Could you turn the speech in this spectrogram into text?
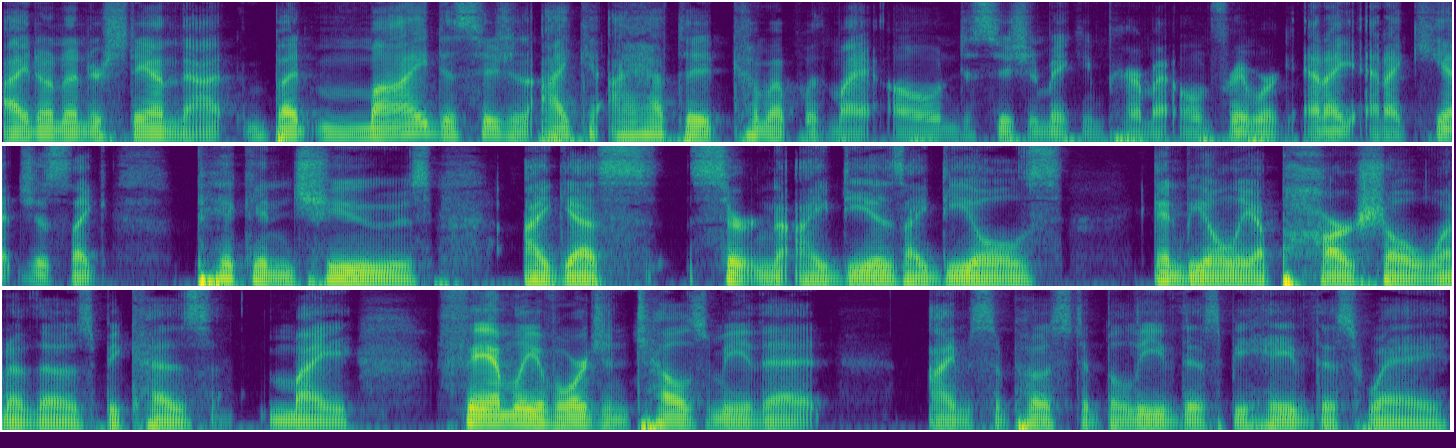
I don't understand that, but my decision, I ca- I have to come up with my own decision making pair, my own framework, and I and I can't just like pick and choose. I guess certain ideas, ideals, and be only a partial one of those because my family of origin tells me that I'm supposed to believe this, behave this way,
